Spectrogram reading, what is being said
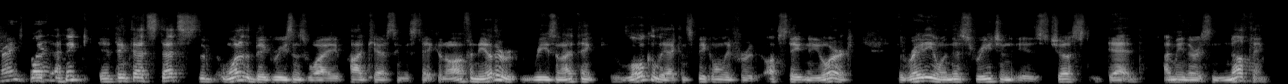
Right. But yeah. I think I think that's that's the, one of the big reasons why podcasting has taken off. And the other reason I think locally, I can speak only for upstate New York, the radio in this region is just dead. I mean, there's nothing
